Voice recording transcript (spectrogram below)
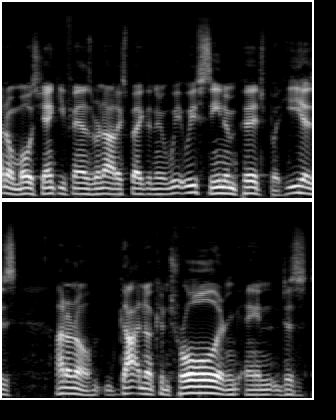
I know most Yankee fans were not expecting it. We, we've seen him pitch, but he has, I don't know, gotten a control and, and just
